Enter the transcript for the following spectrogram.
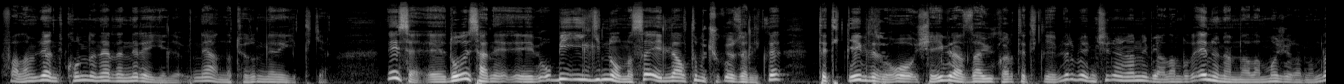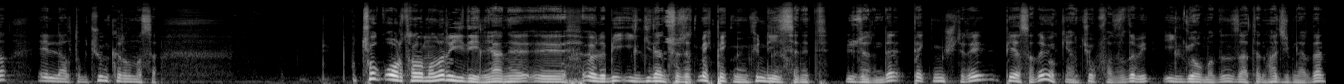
falan. Yani konuda nereden nereye geliyor? Ne anlatıyordum? Nereye gittik ya? Neyse e, dolayısıyla hani e, o bir ilginin olması 56.5 özellikle tetikleyebilir. O şeyi biraz daha yukarı tetikleyebilir. Benim için önemli bir alan burada. En önemli alan majör anlamda 56.5'un kırılması çok ortalamalar iyi değil. Yani e, öyle bir ilgiden söz etmek pek mümkün değil senet üzerinde. Pek müşteri piyasada yok yani çok fazla da bir ilgi olmadığını zaten hacimlerden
